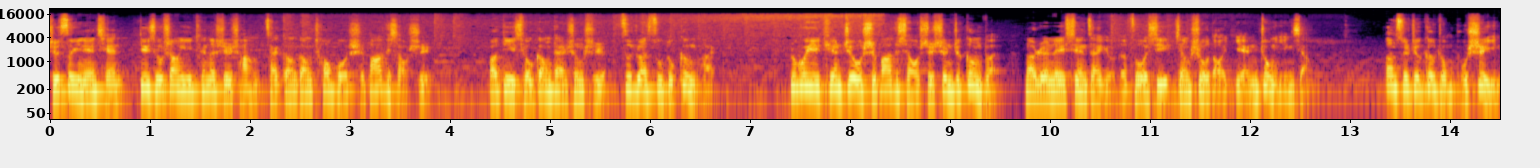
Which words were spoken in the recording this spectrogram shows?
十四亿年前，地球上一天的时长才刚刚超过十八个小时，而地球刚诞生时自转速度更快。如果一天只有十八个小时，甚至更短，那人类现在有的作息将受到严重影响。伴随着各种不适应，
